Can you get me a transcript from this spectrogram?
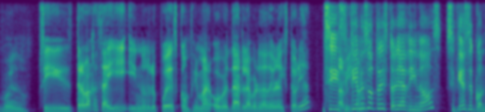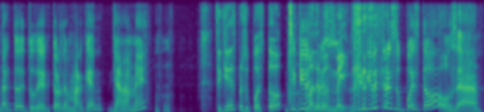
Bueno, si trabajas ahí y nos lo puedes confirmar o dar la verdadera historia, Sí, si tienes otra historia, dinos. Si tienes el contacto de tu director de marketing, llámame. si tienes presupuesto, Si tienes mándame pres- un mail. Si tienes presupuesto, o sea,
